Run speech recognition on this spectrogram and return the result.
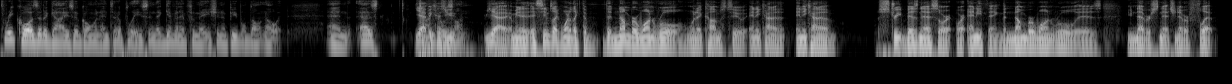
three quarters of the guys are going into the police and they're giving information and people don't know it. And as yeah, because you on, yeah, I mean, it, it, seems like one of like the the number one rule when it comes to any kind of any kind of street business or or anything. The number one rule is you never snitch, you never flip,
